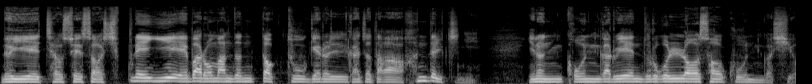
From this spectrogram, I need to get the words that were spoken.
너희의 저수에서 10분의 2의 에바로 만든 떡 두 개를 가져다가 흔들지니 이는 곤가루에 누룩을 넣어서 구운 것이요.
